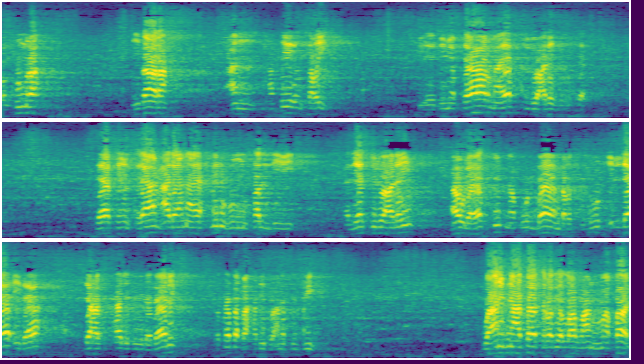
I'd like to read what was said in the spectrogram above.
والخمرة عبارة عن حصير صغير بمقدار ما يسجد عليه الإنسان. لكن الكلام على ما يحمله المصلي هل يسجد عليه أو لا يسجد؟ نقول لا ينبغي السجود إلا إذا دعت الحاجة إلى ذلك وسبق حديث أنس فيه وعن ابن عباس رضي الله عنهما قال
